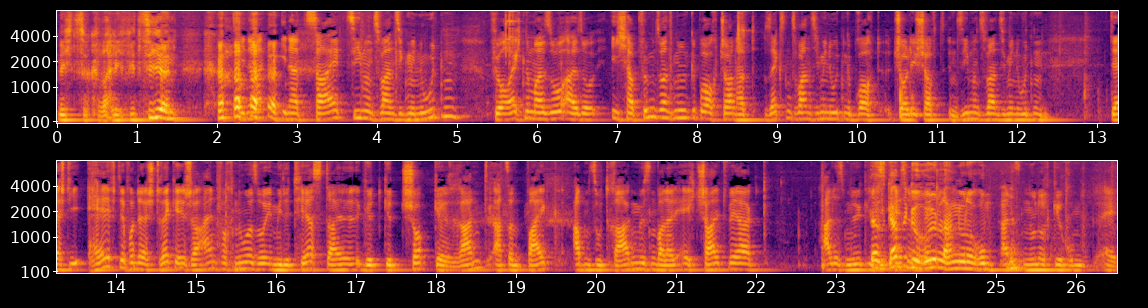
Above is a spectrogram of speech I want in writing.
mich zu qualifizieren. In einer, in einer Zeit 27 Minuten. Für euch nun mal so, also ich habe 25 Minuten gebraucht, John hat 26 Minuten gebraucht, Jolly schafft in 27 Minuten. Der ist die Hälfte von der Strecke ist er einfach nur so im Militärstyle ge gejoggt, gerannt, hat sein Bike ab und zu tragen müssen, weil er echt Schaltwerk, alles mögliche. Das ganze Gerödel hang nur noch rum. Alles nur noch gerum, ey.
